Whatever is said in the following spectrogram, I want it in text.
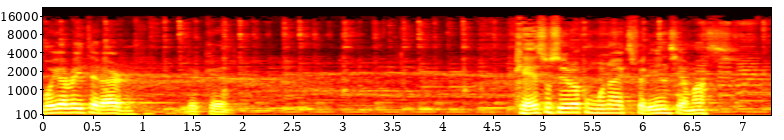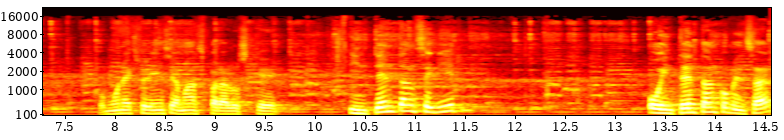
voy a reiterar de que que eso sirva como una experiencia más, como una experiencia más para los que intentan seguir o intentan comenzar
